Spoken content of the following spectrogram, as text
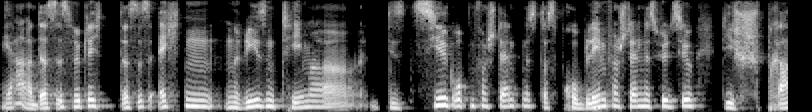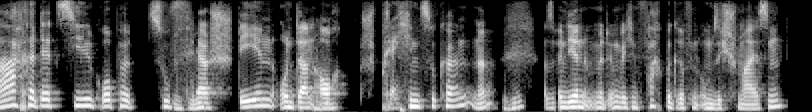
ja, das ist wirklich, das ist echt ein, ein Riesenthema. Dieses Zielgruppenverständnis, das Problemverständnis für die Zielgruppe, die Sprache der Zielgruppe zu mhm. verstehen und dann mhm. auch sprechen zu können. Ne? Mhm. Also wenn die mit irgendwelchen Fachbegriffen um sich schmeißen,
